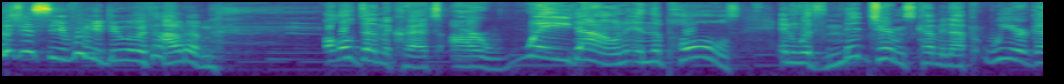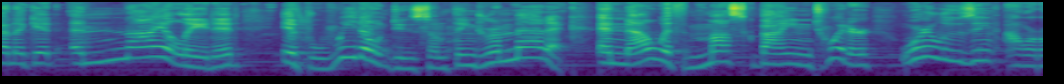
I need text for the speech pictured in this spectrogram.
let's just see if we can do it without him. All Democrats are way down in the polls, and with midterms coming up, we are gonna get annihilated if we don't do something dramatic. And now, with Musk buying Twitter, we're losing our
